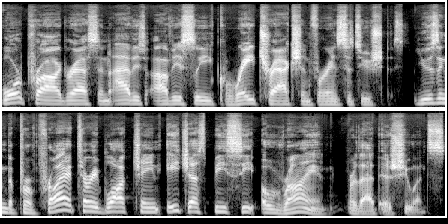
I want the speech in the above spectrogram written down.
More progress and obviously great traction for institutions using the proprietary blockchain HSBC Orion for that issuance.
